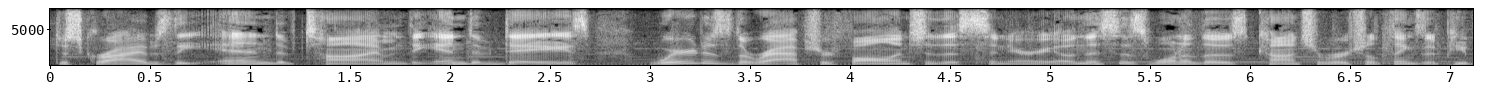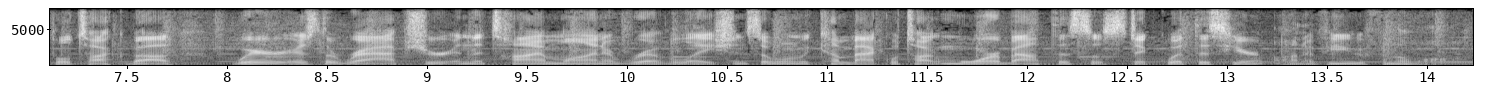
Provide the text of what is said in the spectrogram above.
describes the end of time, the end of days. Where does the rapture fall into this scenario? And this is one of those controversial things that people talk about. Where where is the rapture in the timeline of Revelation? So when we come back, we'll talk more about this. So stick with us here on A View from the Wall.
